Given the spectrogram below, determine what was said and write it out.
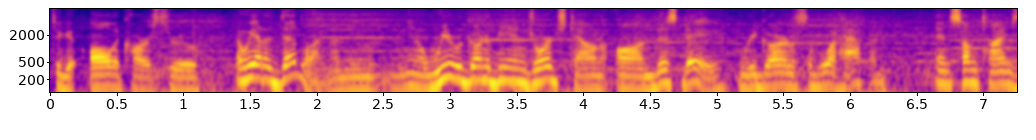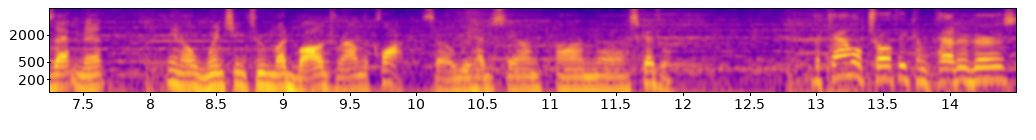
to get all the cars through. And we had a deadline. I mean, you know, we were going to be in Georgetown on this day, regardless of what happened. And sometimes that meant, you know, winching through mud bogs around the clock. So we had to stay on, on uh, schedule. The Camel Trophy competitors,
